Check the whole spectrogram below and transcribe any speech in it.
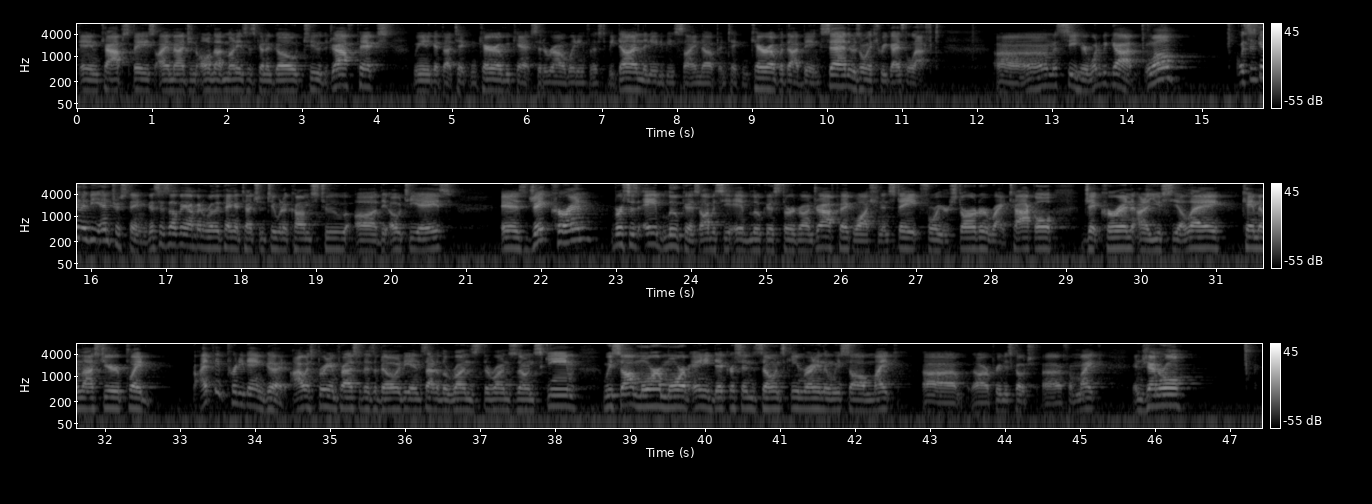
in cap space. I imagine all that money is just going to go to the draft picks. We need to get that taken care of. We can't sit around waiting for this to be done. They need to be signed up and taken care of. With that being said, there's only three guys left. Um, let's see here. What do we got? Well, this is going to be interesting. This is something I've been really paying attention to when it comes to uh, the OTAs. Is Jake Curhan versus Abe Lucas. Obviously, Abe Lucas, third round draft pick, Washington State, four year starter, right tackle. Jake Curhan out of UCLA came in last year, played I think pretty dang good. I was pretty impressed with his ability inside of the runs the run zone scheme. We saw more and more of Andy Dickerson's zone scheme running than we saw Mike, uh, our previous coach uh, from Mike in general.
